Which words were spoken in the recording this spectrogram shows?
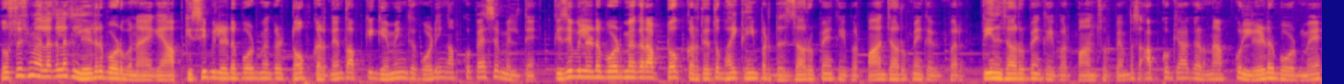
दोस्तों, इसमें अलग अलग लीडर बोर्ड बनाए गए आप किसी भी लीडर बोर्ड में अगर टॉप करते हैं तो आपकी गेमिंग के अकॉर्डिंग आपको पैसे मिलते हैं। किसी भी लीडर बोर्ड में अगर आप टॉप करते हैं तो भाई, कहीं पर दस हज़ार रुपए कहीं पर पाँच हज़ार रुपए कहीं पर तीन हज़ार रुपए कहीं पर पाँच सौ रुपए बस आपको क्या करना है, आपको लीडर बोर्ड में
